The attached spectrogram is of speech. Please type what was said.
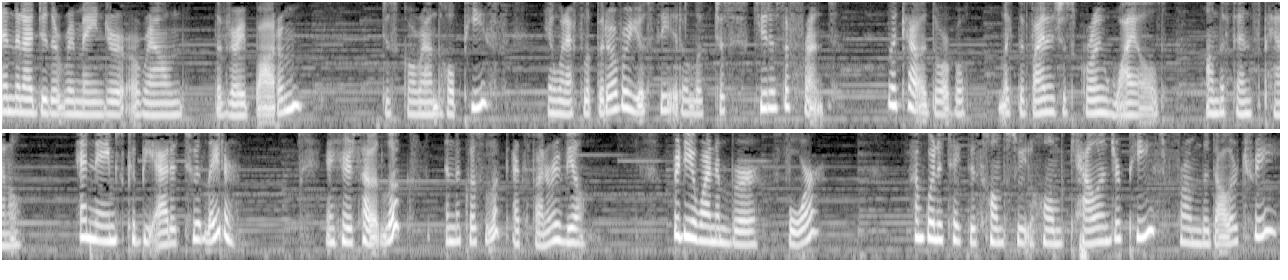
And then I do the remainder around the very bottom. Just go around the whole piece. And when I flip it over, you'll see it'll look just as cute as the front. Look how adorable. Like the vine is just growing wild on the fence panel and names could be added to it later. And here's how it looks in the closer look at the final reveal. For DIY number 4, I'm going to take this Home Sweet Home calendar piece from the Dollar Tree.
